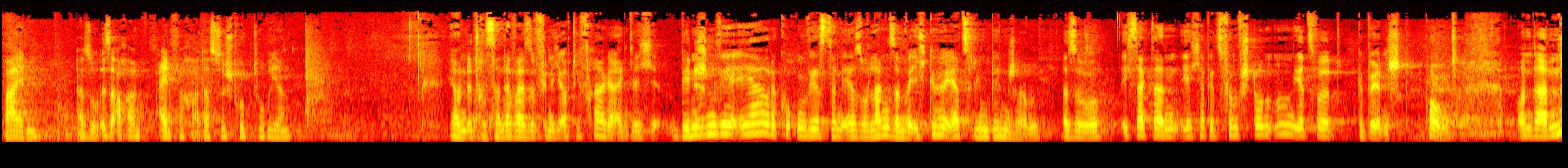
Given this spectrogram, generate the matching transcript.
beiden. Also ist auch einfacher, das zu strukturieren. Ja, und interessanterweise finde ich auch die Frage eigentlich, bingen wir eher oder gucken wir es dann eher so langsam? Weil ich gehöre eher zu den Bingern. Also ich sage dann, ich habe jetzt fünf Stunden, jetzt wird gebinged. Punkt. Und dann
